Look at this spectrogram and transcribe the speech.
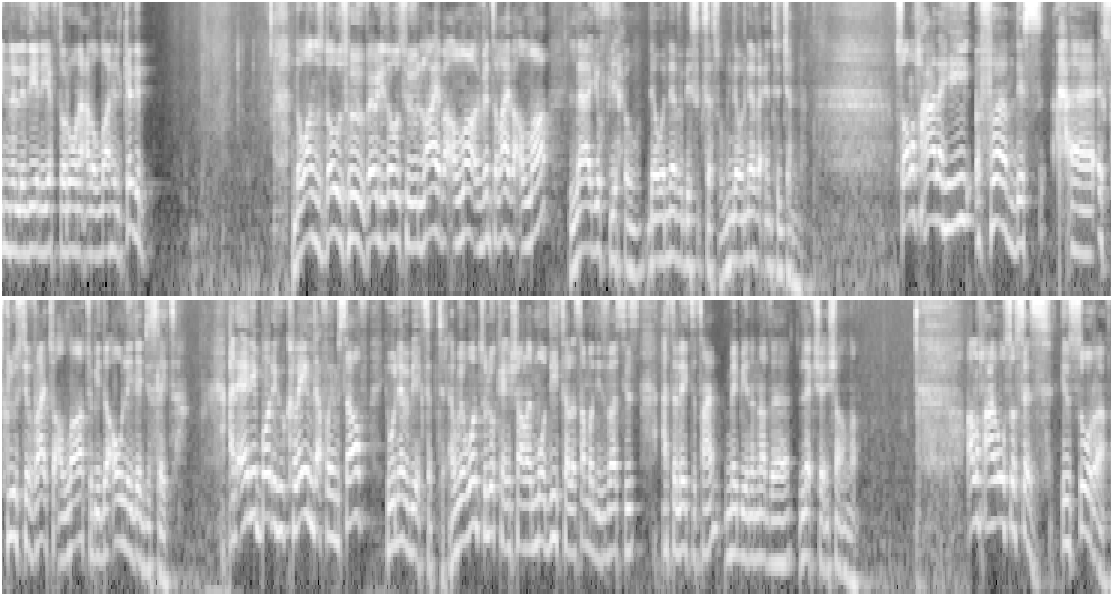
إن الذين يفترون على الله الكذب the ones those who verily those who lie about Allah invent a lie about Allah لا يفلحون they will never be successful I mean they will never enter Jannah so Allah Ta'ala He affirmed this uh, exclusive right to Allah to be the only legislator and anybody who claimed that for himself, he will never be accepted. And we want to look at, inshallah, in more detail at some of these verses at a later time, maybe in another lecture, inshallah. Allah also says in Surah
